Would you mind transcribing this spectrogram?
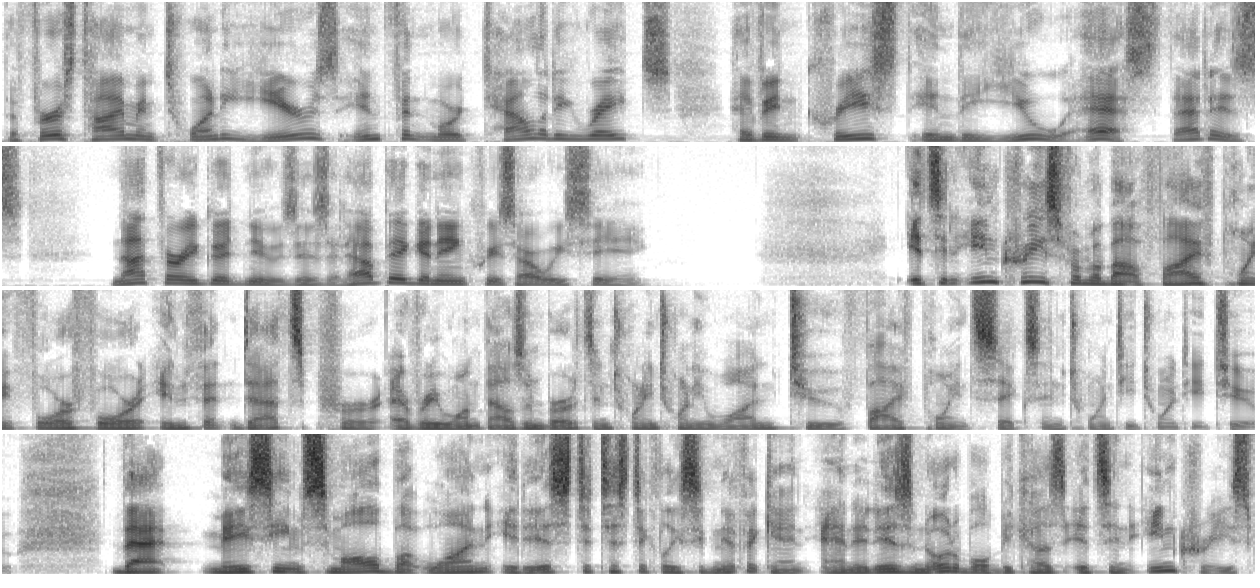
the first time in 20 years, infant mortality rates have increased in the U.S. That is not very good news, is it? How big an increase are we seeing? It's an increase from about 5.44 infant deaths per every 1,000 births in 2021 to 5.6 in 2022. That may seem small, but one, it is statistically significant and it is notable because it's an increase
